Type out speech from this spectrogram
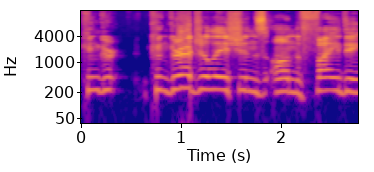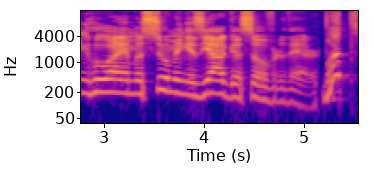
Congr- congratulations on finding who I am assuming is Yagus over there. what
